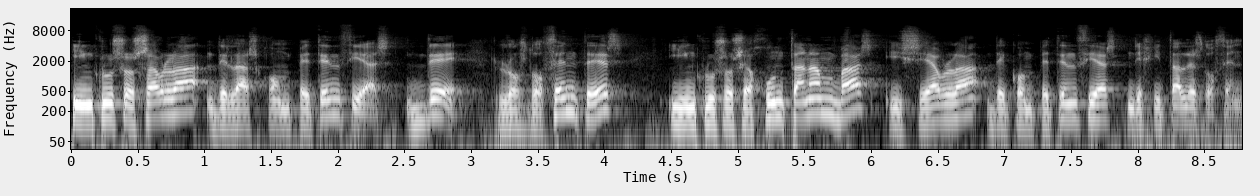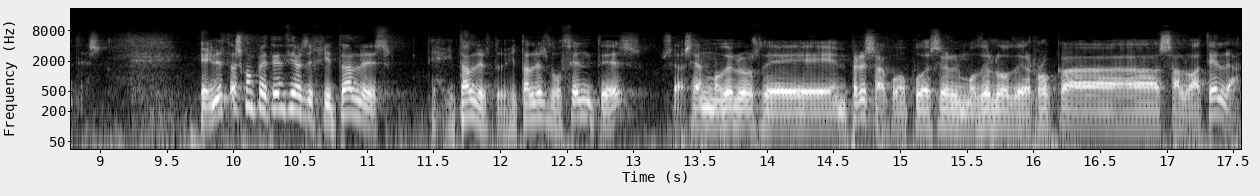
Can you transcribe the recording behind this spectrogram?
Incluso se habla de las competencias de los docentes, incluso se juntan ambas y se habla de competencias digitales docentes. En estas competencias digitales, digitales, digitales docentes, o sea, sean modelos de empresa, como puede ser el modelo de Roca Salvatella,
